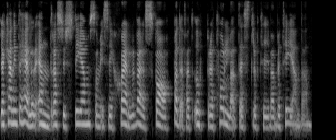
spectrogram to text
Jag kan inte heller ändra system som i sig själva är skapade för att upprätthålla destruktiva beteenden.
